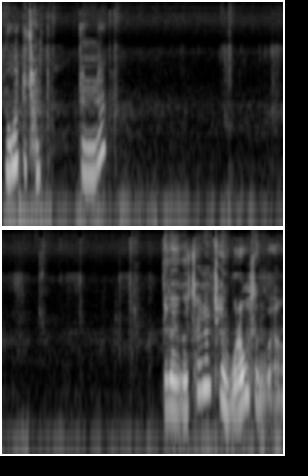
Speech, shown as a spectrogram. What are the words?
이것도 잔뜩 됐네? 내가 이거 설명책에 뭐라고 쓴 거야?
